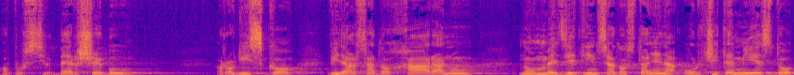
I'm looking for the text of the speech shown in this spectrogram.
Opustil Beršebu, rodisko, vydal sa do Cháranu, no medzi tým sa dostane na určité miesto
